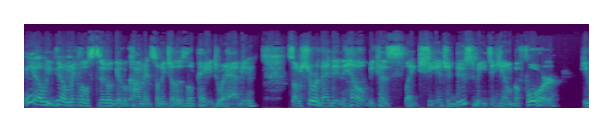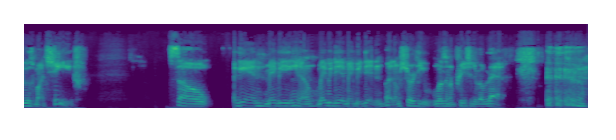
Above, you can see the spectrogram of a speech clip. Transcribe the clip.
You know, we you know make little sniggle giggle comments on each other's little page, what have you. So I'm sure that didn't help because like she introduced me to him before he was my chief. So again, maybe you know, maybe did, maybe didn't, but I'm sure he wasn't appreciative of that.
